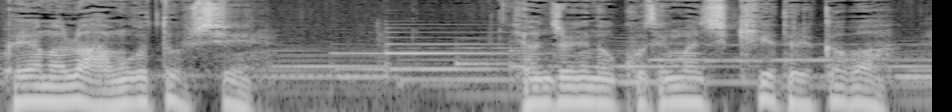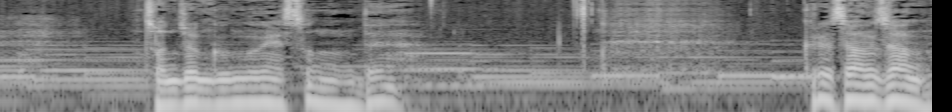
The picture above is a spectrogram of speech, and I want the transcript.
그야말로 아무것도 없이 현정이 너 고생만 시키게 될까봐 전전긍긍했었는데 그래서 항상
